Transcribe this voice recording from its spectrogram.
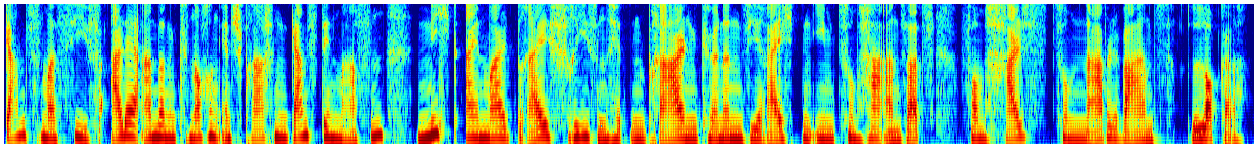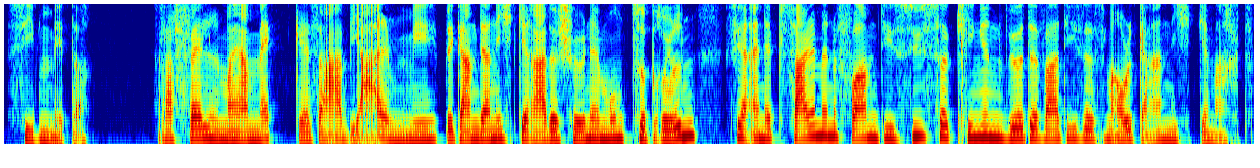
ganz massiv, alle anderen Knochen entsprachen ganz den Maßen, nicht einmal drei Friesen hätten prahlen können, sie reichten ihm zum Haaransatz, vom Hals zum Nabel waren's locker sieben Meter. Raphael Mayamecke Sabialmi begann der nicht gerade schöne Mund zu brüllen. Für eine Psalmenform, die süßer klingen würde, war dieses Maul gar nicht gemacht.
